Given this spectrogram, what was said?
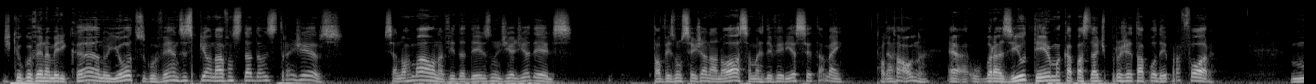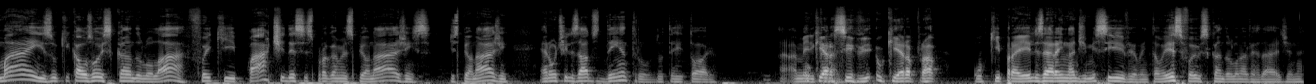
de que o governo americano e outros governos espionavam cidadãos estrangeiros. Isso é normal na vida deles, no dia a dia deles. Talvez não seja na nossa, mas deveria ser também. Total, né? né? É, o Brasil ter uma capacidade de projetar poder para fora. Mas o que causou escândalo lá foi que parte desses programas de, espionagens, de espionagem eram utilizados dentro do território americano. O que era, civil, o que era para o que para eles era inadmissível. Então esse foi o escândalo na verdade, né?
